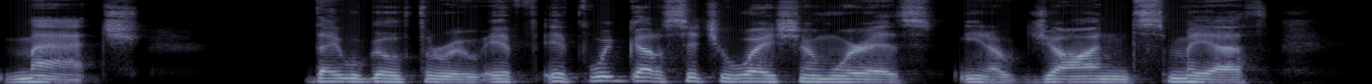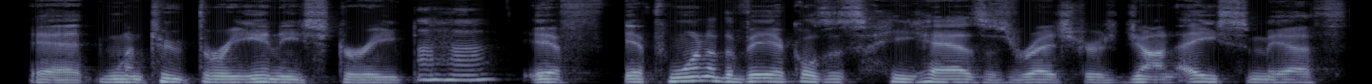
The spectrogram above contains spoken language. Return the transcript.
match, they will go through. If, if we've got a situation where whereas, you know, John Smith, at one two three Any Street. Mm-hmm. If if one of the vehicles is, he has is registered as John A. Smith,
